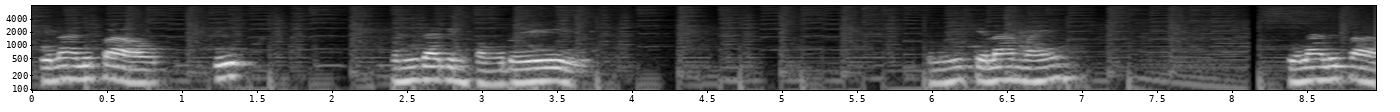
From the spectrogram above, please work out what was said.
เสียล่าหรือเปล่าปึ๊บวันนี้ได้เป็นของเรย์วันนี้เซล่าไหมเซล่าหรือเปล่า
